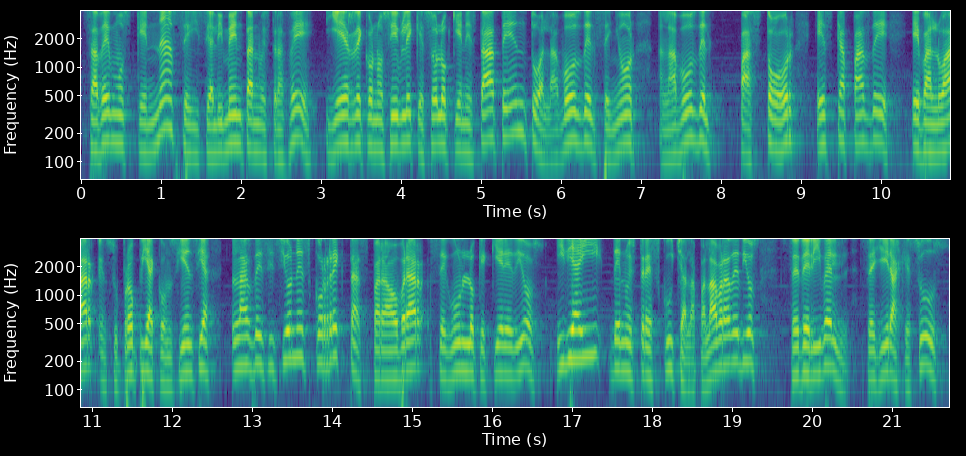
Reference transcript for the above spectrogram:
sabemos que nace y se alimenta nuestra fe. Y es reconocible que solo quien está atento a la voz del Señor, a la voz del pastor, es capaz de evaluar en su propia conciencia las decisiones correctas para obrar según lo que quiere Dios. Y de ahí, de nuestra escucha la palabra de Dios, se deriva el seguir a Jesús.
